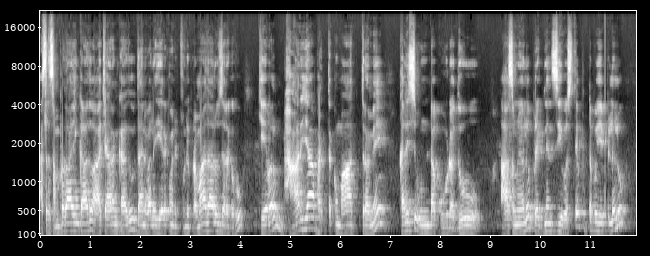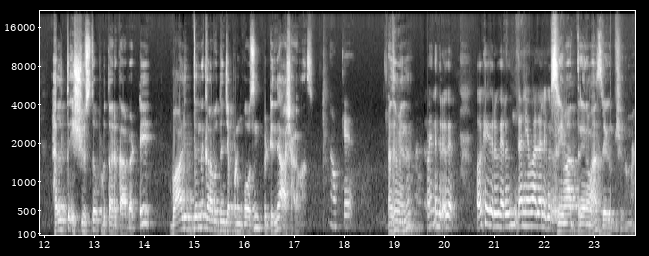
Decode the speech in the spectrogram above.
అసలు సంప్రదాయం కాదు ఆచారం కాదు దానివల్ల ఏ రకమైనటువంటి ప్రమాదాలు జరగవు. కేవలం భార్యాభర్తకు మాత్రమే కలిసి ఉండకూడదు. ఆ సమయంలో ప్రెగ్నెన్సీ వస్తే పుట్టబోయే పిల్లలు హెల్త్ ఇష్యూస్తో పుడతారు కాబట్టి వాళ్ళిద్దరిని కలవద్దని చెప్పడం కోసం పెట్టింది ఆషాఢ మాసం. ఓకే. అర్థమైందా? గురువుగారు. ఓకే గురువుగారు. ధన్యవాదాలు శ్రీమాత్రే నమ శ్రీ గురుభ్యో నమ.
